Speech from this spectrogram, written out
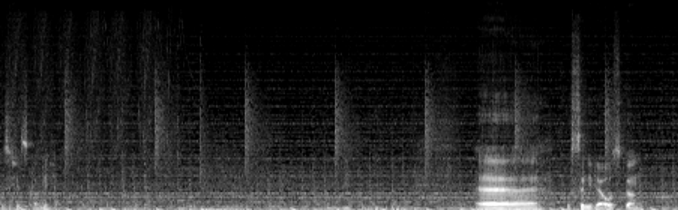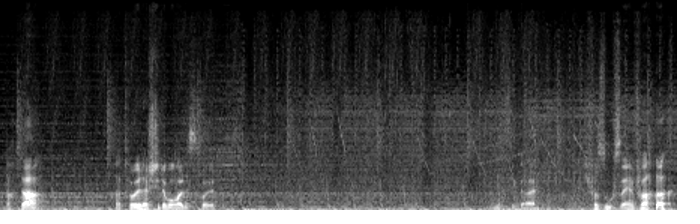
Weiß ich jetzt gar nicht. Äh, wo ist denn hier der Ausgang? Ach, da. Na toll, da steht aber auch alles voll. Ist egal. Ich versuch's einfach.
